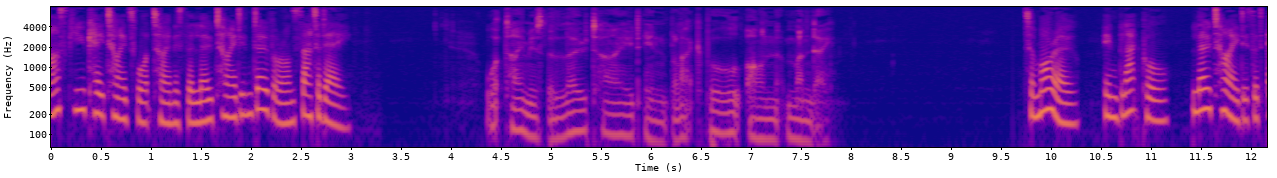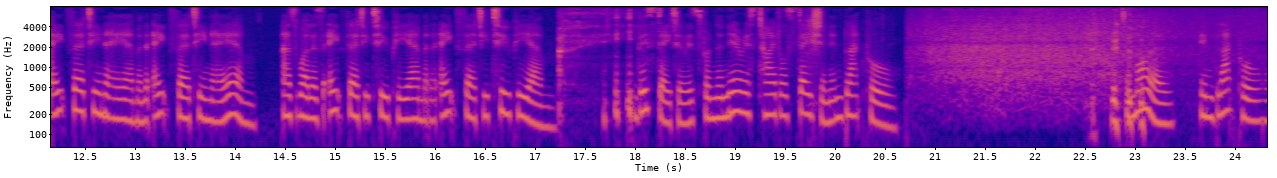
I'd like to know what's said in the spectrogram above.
ask UK tides what time is the low tide in Dover on Saturday. What time is the low tide in Blackpool on Monday? Tomorrow, in Blackpool, low tide is at 8.13am and 8.13am, as well as 8.32pm and 8.32 pm. this data is from the nearest tidal station in Blackpool. Tomorrow, in Blackpool,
